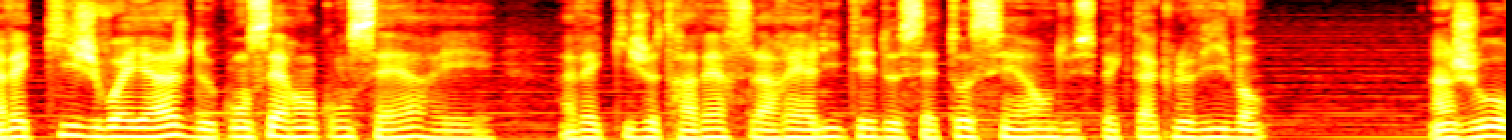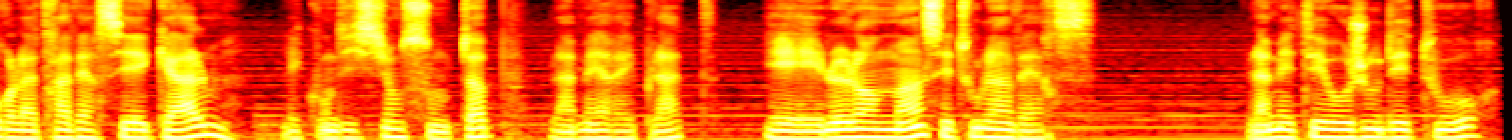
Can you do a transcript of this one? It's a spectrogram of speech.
avec qui je voyage de concert en concert et avec qui je traverse la réalité de cet océan du spectacle vivant. Un jour, la traversée est calme, les conditions sont top, la mer est plate, et le lendemain, c'est tout l'inverse. La météo joue des tours,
